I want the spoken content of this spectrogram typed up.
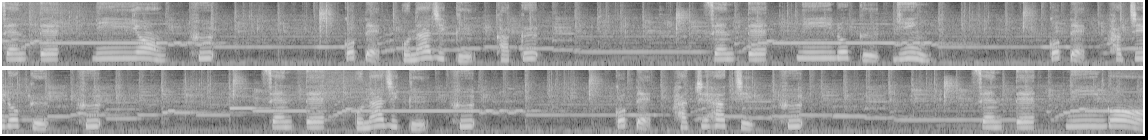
先手。2四歩。後手。同じく。角。先手2六銀。後手8六歩。先手同じく歩。後手8八歩。先手2五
